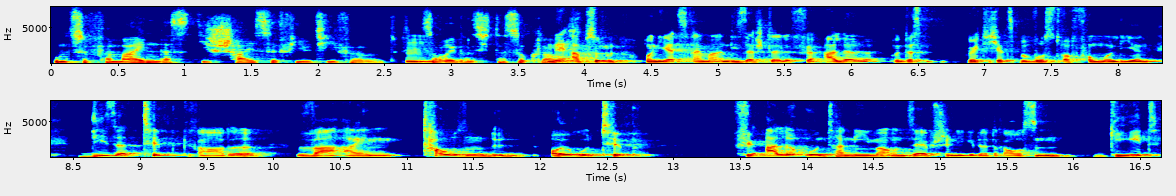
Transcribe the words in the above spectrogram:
um zu vermeiden, dass die Scheiße viel tiefer wird. Mhm. Sorry, dass ich das so klar Nee, absolut. Und jetzt einmal an dieser Stelle für alle, und das möchte ich jetzt bewusst auch formulieren, dieser Tipp gerade war ein 1000 Euro Tipp für alle Unternehmer und Selbstständige da draußen. Geht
